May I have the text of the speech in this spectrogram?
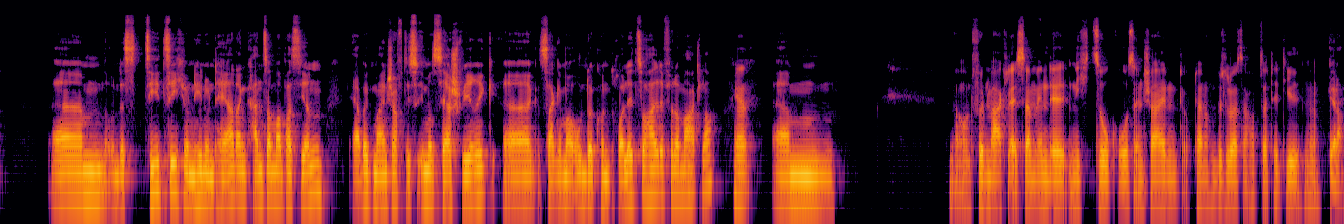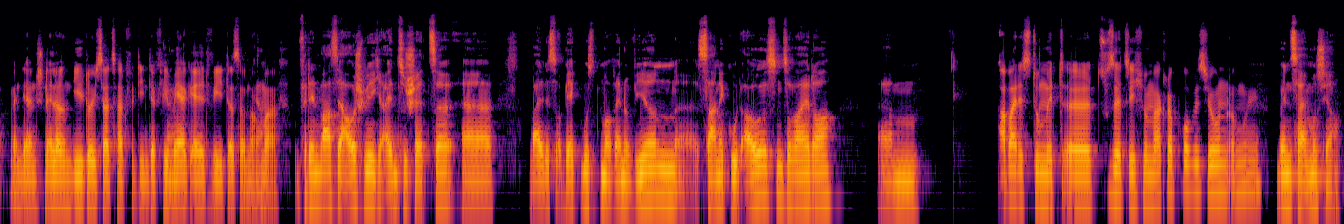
ähm, und es zieht sich und hin und her, dann kann es auch mal passieren. Erbegemeinschaft ist immer sehr schwierig, äh, sage ich mal, unter Kontrolle zu halten für den Makler. Ja. Ähm, Genau. Und für den Makler ist am Ende nicht so groß entscheidend, ob da noch ein bisschen was der Hauptsache der Deal. Ne? genau. Wenn der einen schnelleren Deal-Durchsatz hat, verdient er viel Ja. mehr Geld, wie dass er Genau. nochmal. Für den war es ja auch schwierig einzuschätzen, äh, weil das Objekt mussten wir renovieren, äh, es sah nicht gut aus und so weiter. Ähm, Arbeitest du mit äh, zusätzlichen Maklerprovisionen irgendwie? Wenn es sein muss, ja.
